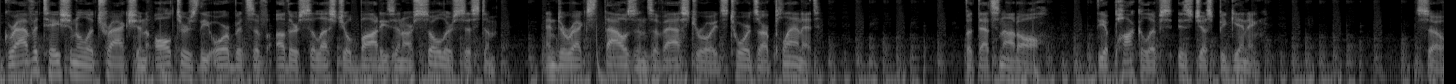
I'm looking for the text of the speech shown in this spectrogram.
Gravitational attraction alters the orbits of other celestial bodies in our solar system and directs thousands of asteroids towards our planet. But that's not all. The apocalypse is just beginning. So,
